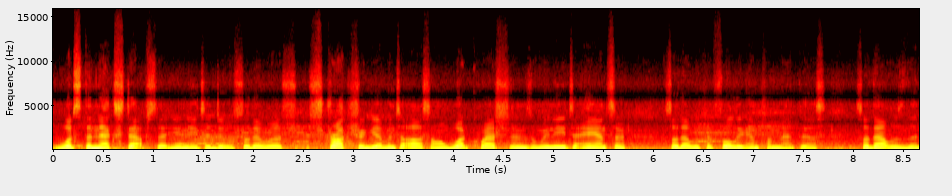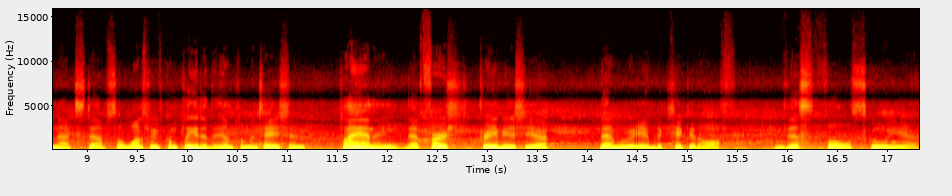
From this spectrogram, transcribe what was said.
what's the next steps that you need to do. So there was structure given to us on what questions we need to answer so that we could fully implement this. So that was the next step. So once we've completed the implementation planning that first previous year, then we were able to kick it off this full school year.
